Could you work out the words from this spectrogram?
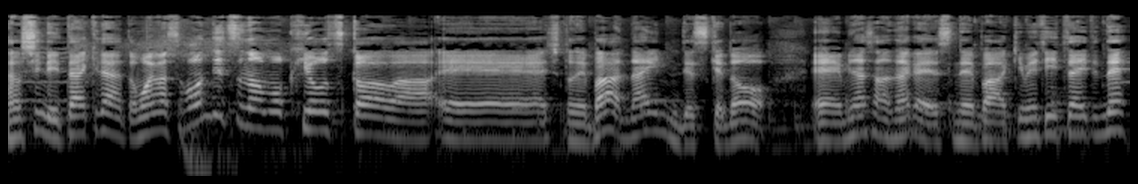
楽しんでいただきたいなと思います。本日の目標スコアは、えー、ちょっとね、バーないんですけど、えー、皆さんの中でですね、バー決めていただいてね、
